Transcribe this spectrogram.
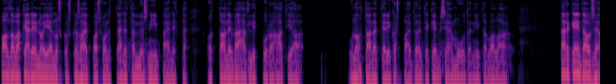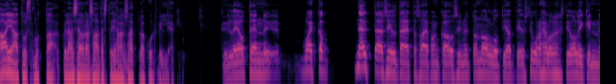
valtava kädenojennus, koska Saipa olisi voinut tähdätä myös niin päin, että ottaa ne vähät lippurahat ja unohtaa näitä erikoispaitojen tekemiseen ja muuta, niin tavallaan tärkeintä on se ajatus, mutta kyllähän seura saa tästä ihan saettua goodwilliakin. Kyllä, joten vaikka näyttää siltä, että Saipan kausi nyt on ollut ja tietysti urheilullisesti olikin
